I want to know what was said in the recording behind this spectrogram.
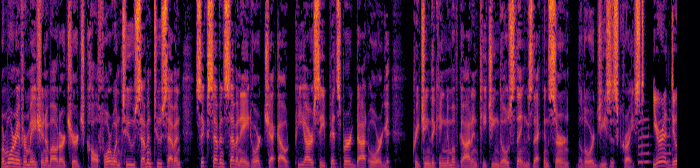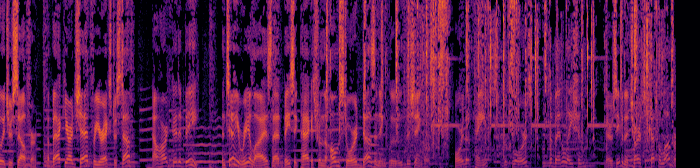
For more information about our church, call 412-727-6778 or check out prcpittsburgh.org, preaching the kingdom of God and teaching those things that concern the Lord Jesus Christ. You're a do-it-yourselfer. A backyard shed for your extra stuff? How hard could it be? Until you realize that basic package from the home store doesn't include the shingles, or the paint, the floors, the ventilation. There's even a charge to cut the lumber.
